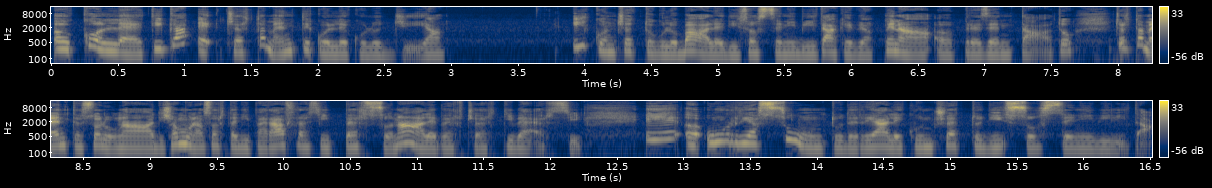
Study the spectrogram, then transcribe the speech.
eh, con l'etica e certamente con l'ecologia. Il concetto globale di sostenibilità che vi ho appena uh, presentato, certamente è solo una, diciamo, una sorta di parafrasi personale per certi versi e uh, un riassunto del reale concetto di sostenibilità.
